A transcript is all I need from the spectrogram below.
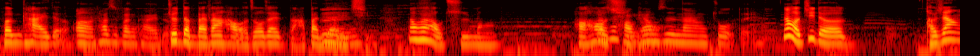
分开的。嗯，它是分开的，就等白饭好了之后再把它拌在一起。嗯、那会好吃吗？好好奇、喔，好像是那样做的。那我记得好像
